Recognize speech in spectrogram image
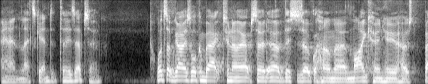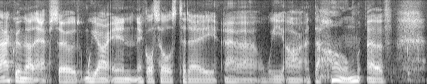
And let's get into today's episode. What's up, guys? Welcome back to another episode of This is Oklahoma. Mike Hearn here, host, back with another episode. We are in Nichols Hills today. Uh, we are at the home of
